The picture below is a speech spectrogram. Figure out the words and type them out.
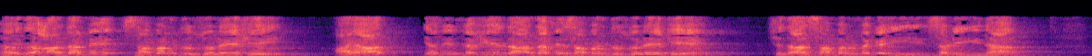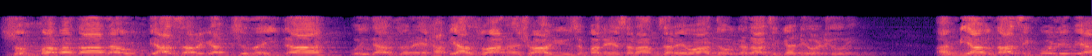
دا عدم صبر د زلیخه آیات یعنی نخې د عدم صبر د زلیخه چې دا صبر نه کوي سړی نه ثم بدا لهم بیا سرګن شدیدا وې دا زلیخه بیا ځوان شو او یوسف علی السلام سره وادو کدا چې ګډي وډي وې انبیاء داسې کولې بیا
